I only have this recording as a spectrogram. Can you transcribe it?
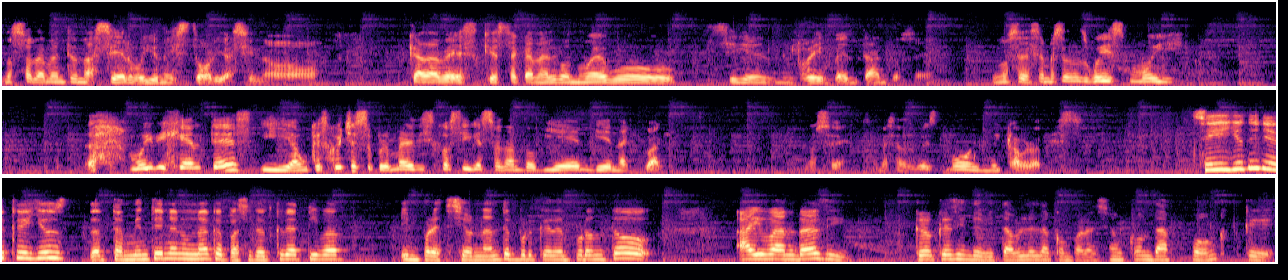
no solamente un acervo y una historia, sino cada vez que sacan algo nuevo siguen reinventándose. No sé, se me hacen unos güeyes muy ah, muy vigentes y aunque escuches su primer disco sigue sonando bien, bien actual. No sé, se me hacen güeyes muy, muy cabrones. Sí, yo diría que ellos también tienen una capacidad creativa impresionante porque de pronto hay bandas y creo que es inevitable la comparación con Daft Punk que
